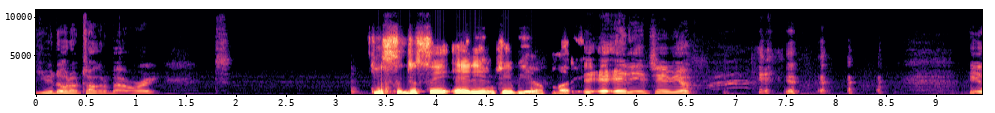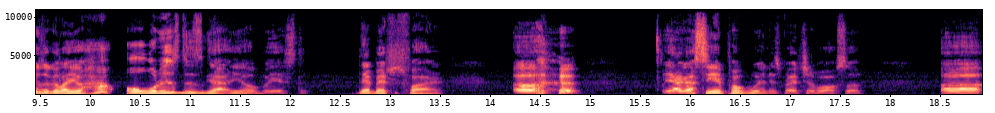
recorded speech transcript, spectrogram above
you know what I'm talking about, right? just just say Eddie and JB are bloody. Eddie and Jimmy. he was looking like, yo, how old is this guy, yo, bastard? That match was fire. Uh, yeah, I got CM Punk win this matchup also. Uh,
